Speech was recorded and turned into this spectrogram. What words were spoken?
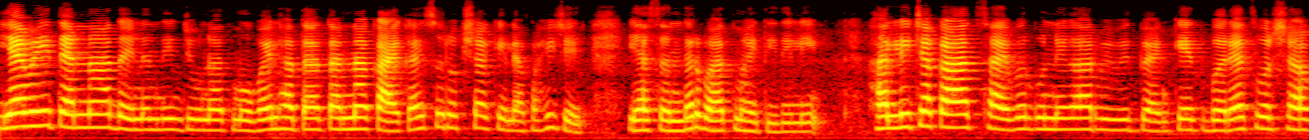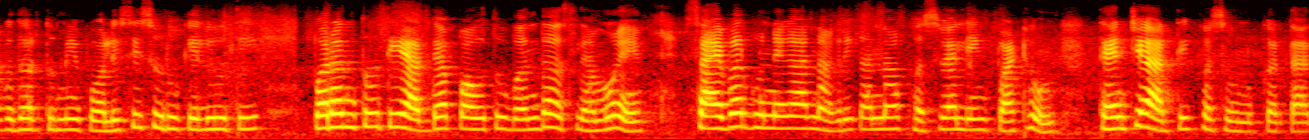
यावेळी त्यांना दैनंदिन जीवनात मोबाईल हाताळताना काय काय सुरक्षा केल्या पाहिजेत या संदर्भात माहिती दिली. हल्लीच्या काळात सायबर गुन्हेगार विविध बँकेत बऱ्याच वर्षा अगोदर तुम्ही पॉलिसी सुरू केली होती. परंतु ती अद्याप पावतू बंद असल्यामुळे सायबर गुन्हेगार नागरिकांना फसव्या लिंक पाठवून त्यांची आर्थिक फसवणूक करतात.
